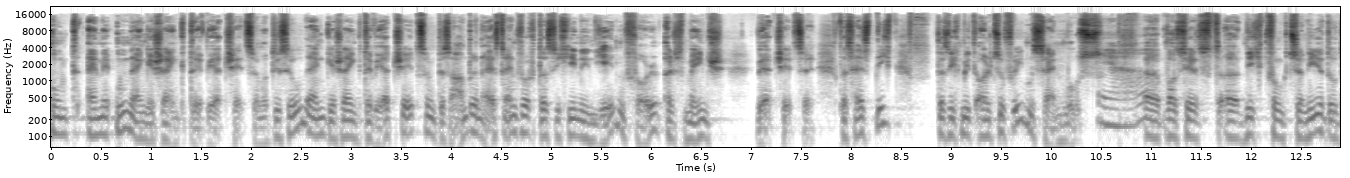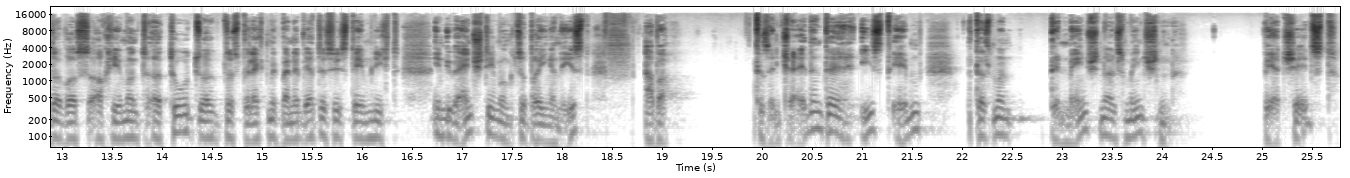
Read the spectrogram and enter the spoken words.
und eine uneingeschränkte Wertschätzung. Und diese uneingeschränkte Wertschätzung des anderen heißt einfach, dass ich ihn in jedem Fall als Mensch wertschätze. Das heißt nicht, dass ich mit all zufrieden sein muss, ja. äh, was jetzt nicht funktioniert oder was auch jemand tut, das vielleicht mit meinem Wertesystem nicht in Übereinstimmung zu bringen ist. Aber das Entscheidende ist eben, dass man den Menschen als Menschen wertschätzt,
